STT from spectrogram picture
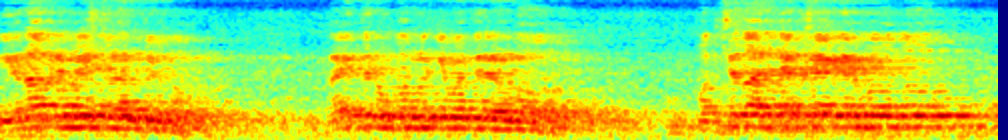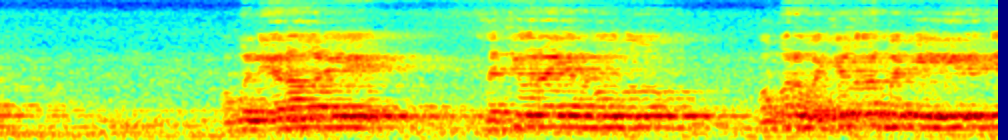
ನೀರಾವರಿ ಮಿನಿಸ್ಟರ್ ಅಂತೀವಿ ನಾವು ರೈತರು ಉಪಮುಖ್ಯಮಂತ್ರಿ ಅನ್ನೋದು ಪಕ್ಷದ ಅಧ್ಯಕ್ಷ ಆಗಿರ್ಬೋದು, ಒಬ್ಬ ನೀರಾವರಿ ಸಚಿವರಾಗಿರ್ಬೋದು, ಒಬ್ಬರ ವಕೀಲರ ಬಗ್ಗೆ ಈ ರೀತಿ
